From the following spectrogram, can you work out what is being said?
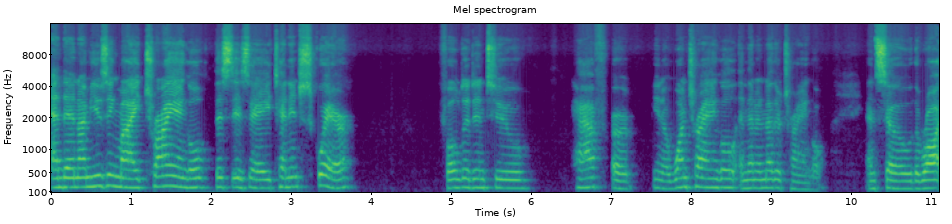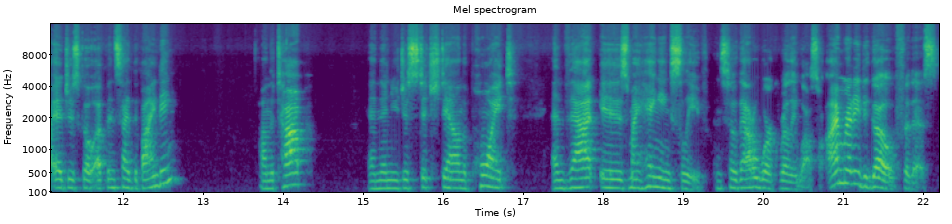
And then I'm using my triangle. This is a 10 inch square folded into half or, you know, one triangle and then another triangle. And so the raw edges go up inside the binding on the top. And then you just stitch down the point and that is my hanging sleeve. And so that'll work really well. So I'm ready to go for this.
